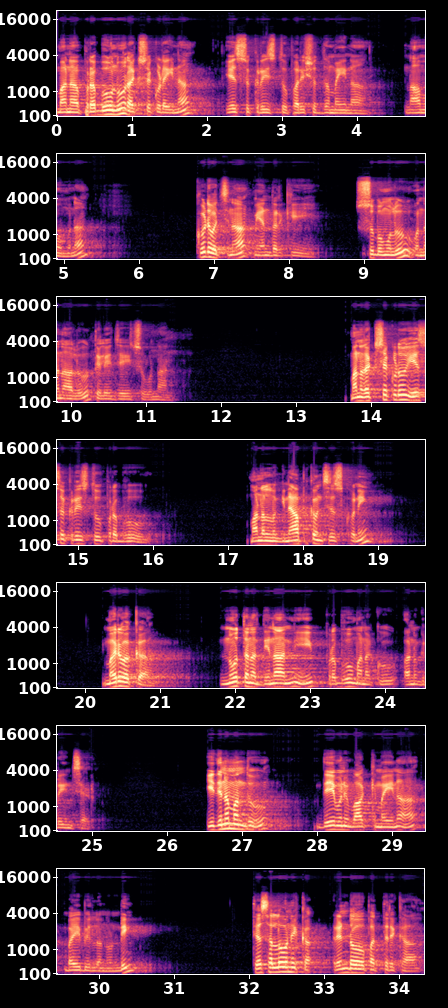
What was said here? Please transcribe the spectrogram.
మన ప్రభువును రక్షకుడైన యేసుక్రీస్తు పరిశుద్ధమైన నామమున కూడి వచ్చిన మీ అందరికీ శుభములు వందనాలు తెలియజేయచు ఉన్నాను. మన రక్షకుడు యేసుక్రీస్తు ప్రభు మనల్ని జ్ఞాపకం చేసుకొని మరి ఒక నూతన దినాన్ని ప్రభు మనకు అనుగ్రహించాడు. ఈ దినమందు దేవుని వాక్యమైన బైబిల్లో నుండి తెసలోనిక రెండవ పత్రిక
